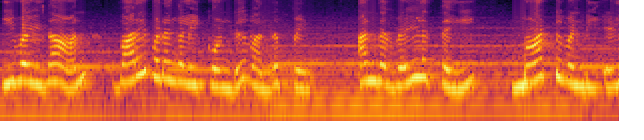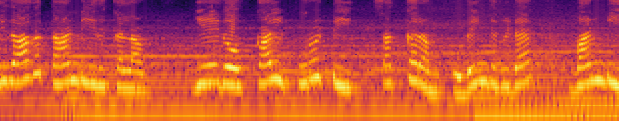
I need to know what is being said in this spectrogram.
இவள்தான் வரைபடங்களை கொண்டு வந்த பெண். அந்த வெள்ளத்தை மாட்டு வண்டி எளிதாக தாண்டி இருக்கலாம். ஏதோ கல் புரட்டி சக்கரம் உடைந்துவிட வண்டி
